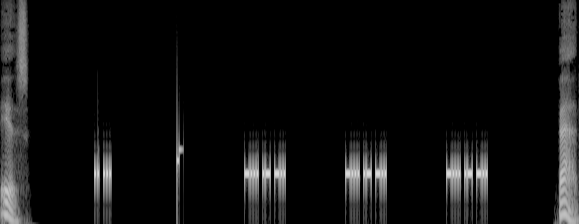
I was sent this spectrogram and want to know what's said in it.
Is. Bad.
